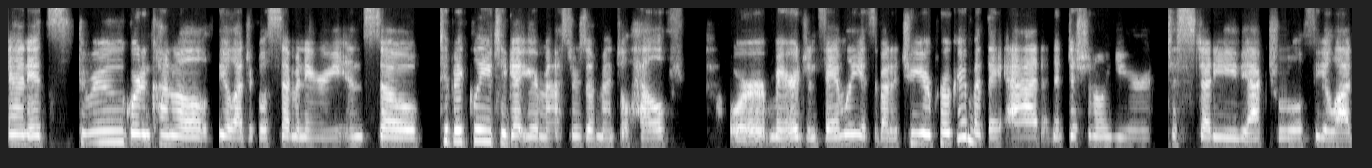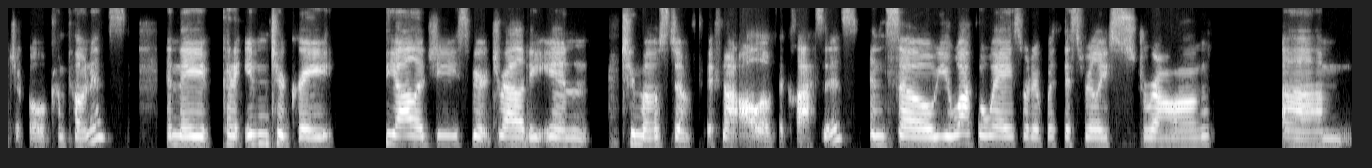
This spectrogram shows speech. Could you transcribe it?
and it's through Gordon Conwell Theological Seminary. And so typically to get your Masters of Mental Health or marriage and family, it's about a two year program, but they add an additional year to study the actual theological components. And they kind of integrate theology, spirituality in to most of, if not all of the classes. And so you walk away sort of with this really strong um,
